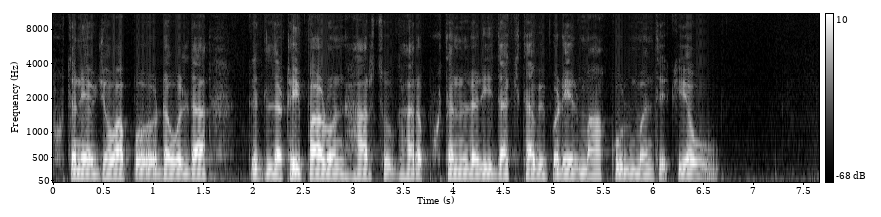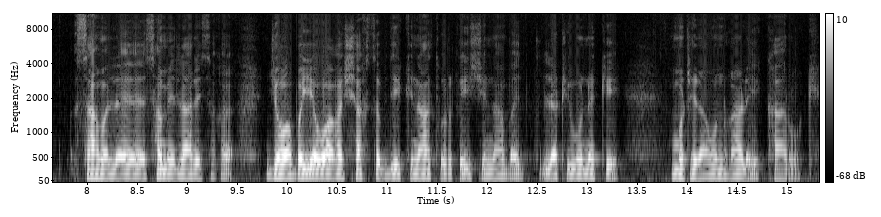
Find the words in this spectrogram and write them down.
پوښتنې او جواب په ډول ده که د لټۍ په اړوند هر څوک هره پوښتنه لري دا کتاب یې په ډېر معقول، منطقي او سمه له سمې لارې څخه جوابوي او هغه شخص ته په دې قناعت ورکوي چې نه باید لټي ونه کړي، مټې راونغاړي، کار وکړي.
